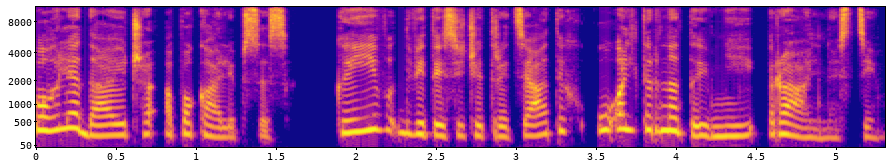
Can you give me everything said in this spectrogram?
Споглядаючи апокаліпсис Київ 2030-х у альтернативній реальності.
